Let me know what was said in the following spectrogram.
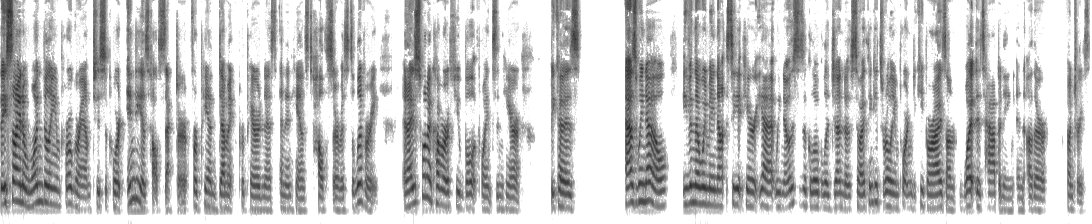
They sign a one billion program to support India's health sector for pandemic preparedness and enhanced health service delivery. And I just want to cover a few bullet points in here because, as we know, even though we may not see it here yet, we know this is a global agenda. So I think it's really important to keep our eyes on what is happening in other countries.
